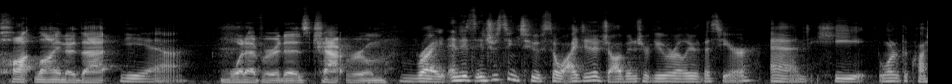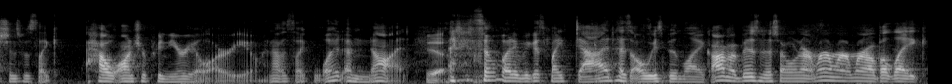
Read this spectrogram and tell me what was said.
hotline or that yeah. whatever it is chat room. Right. And it's interesting too. So I did a job interview earlier this year and he one of the questions was like how entrepreneurial are you? And I was like, "What? I'm not." Yeah. And it's so funny because my dad has always been like, "I'm a business owner," rah, rah, rah, but like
